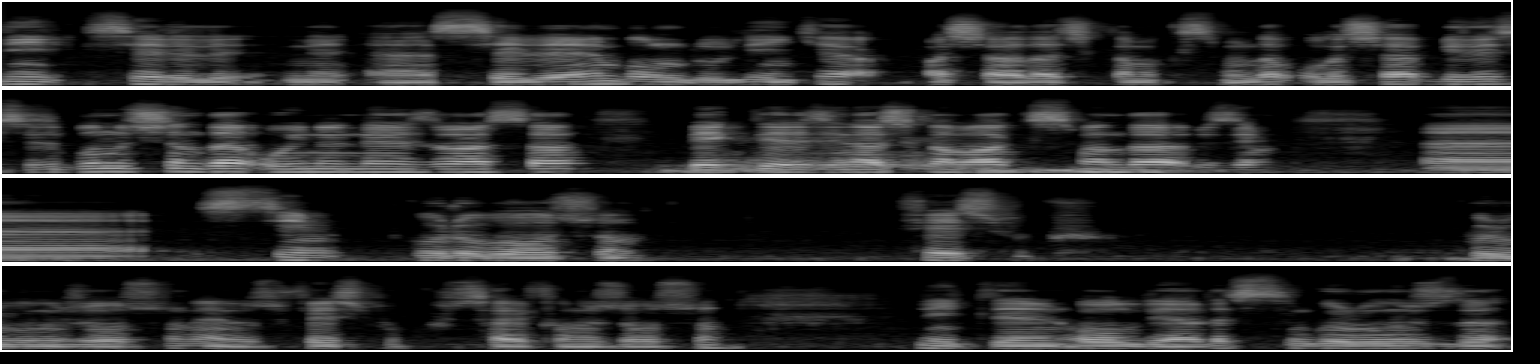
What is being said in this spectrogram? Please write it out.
Link, serilerini, yani serilerinin bulunduğu linke aşağıda açıklama kısmında ulaşabilirsiniz. Bunun dışında oyun öneriniz varsa bekleriz. Yine açıklama kısmında bizim e, Steam grubu olsun, Facebook grubumuz olsun. En azından Facebook sayfamız olsun. Linklerin olduğu yerde Steam grubumuzda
